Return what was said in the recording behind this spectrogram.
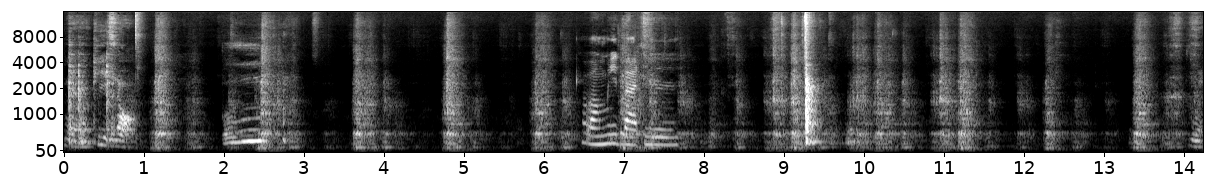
เนี่ยขี้มันออกปึ๊บระวังมีดบาดมือ เนี่ย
